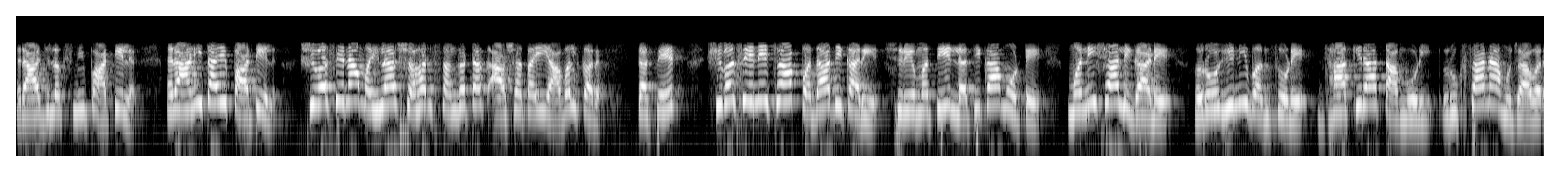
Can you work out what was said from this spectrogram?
राजलक्ष्मी पाटील राणीताई पाटील शिवसेना महिला शहर संघटक आशाताई यावलकर तसेच शिवसेनेच्या पदाधिकारी श्रीमती लतिका मोटे मनीषा लिगाडे रोहिणी बनसोडे झाकिरा तांबोडी रुक्साना मुजावर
